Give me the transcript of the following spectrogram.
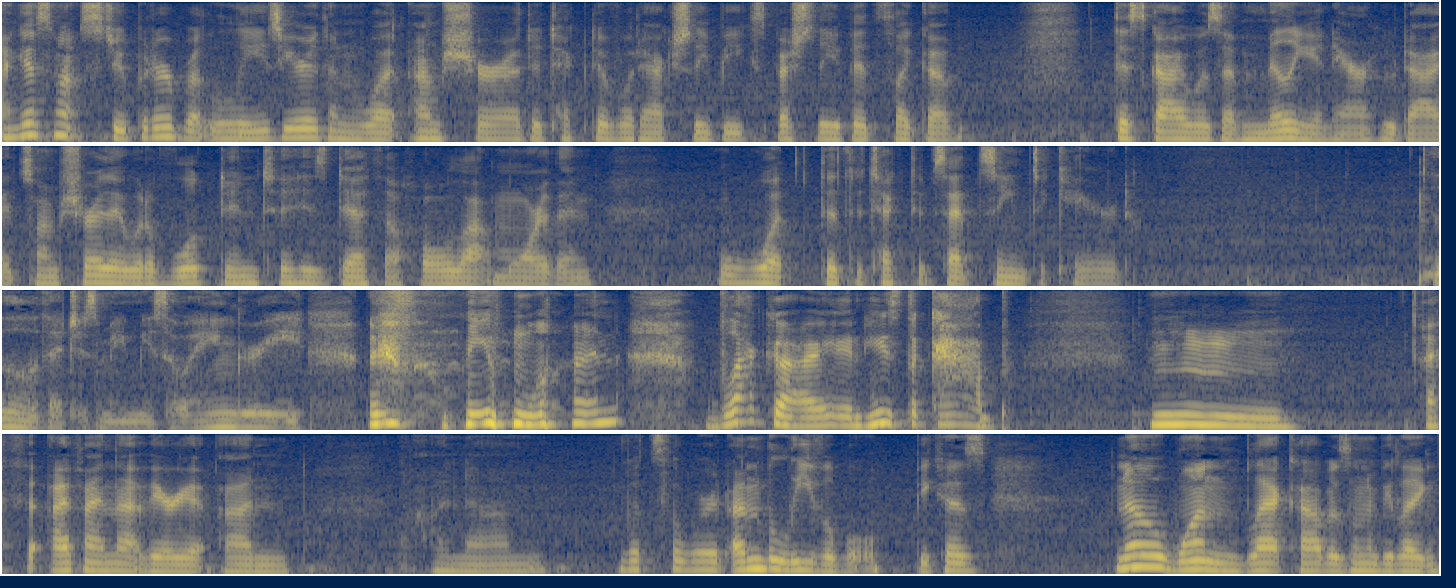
I guess not stupider, but lazier than what I'm sure a detective would actually be, especially if it's like a this guy was a millionaire who died, so I'm sure they would have looked into his death a whole lot more than what the detectives had seemed to cared. Oh, that just made me so angry. There's only one black guy, and he's the cop. Hmm. I, f- I find that very un, un um, what's the word? Unbelievable. Because no one black cop is going to be like,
